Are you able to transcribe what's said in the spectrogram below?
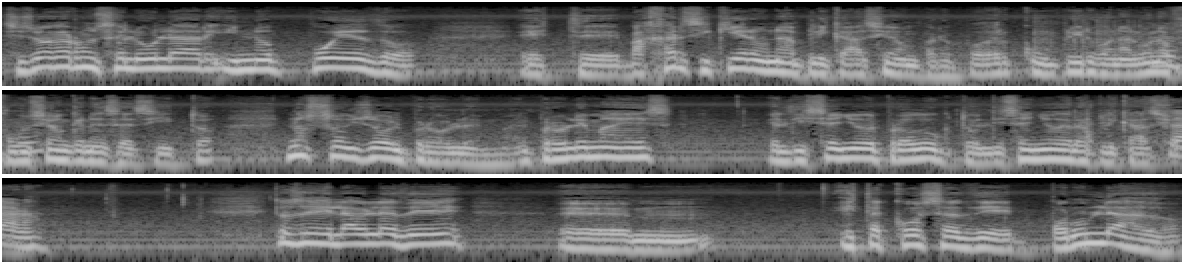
Si yo agarro un celular y no puedo este, bajar siquiera una aplicación para poder cumplir con alguna función que necesito, no soy yo el problema. El problema es el diseño del producto, el diseño de la aplicación. Claro. Entonces él habla de eh, esta cosa de, por un lado,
